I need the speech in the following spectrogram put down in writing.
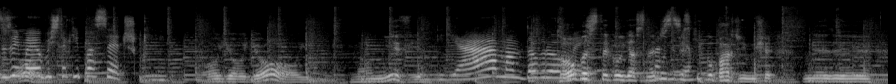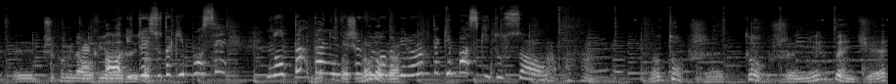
Tutaj mają być takie paseczki. Ojojoj, no nie wiem. Ja mam dobrą To myśl. bez tego jasnego Patrzcie. niebieskiego bardziej mi się yy, yy, przypominało Tak, o, wieloryba. i to są takie pose... No tata, No to nie wiesz tak, jak no wygląda dobra. wieloryb? Takie paski tu są. A, aha. No dobrze, dobrze, niech będzie.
